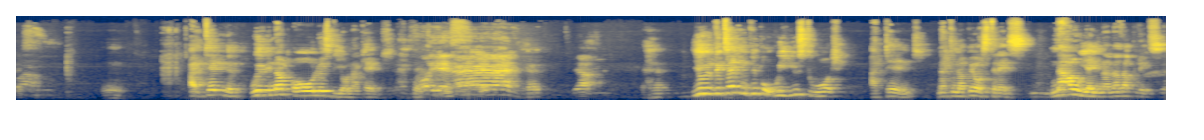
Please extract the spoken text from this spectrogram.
yes. Mm. I tell you that we will not always be on attend. Oh, yes. Amen. Yeah. You will be telling people we used to watch attend na tunapewa stress. Now we are in another place.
